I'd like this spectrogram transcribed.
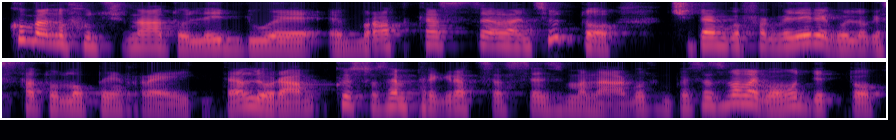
Come hanno funzionato le due eh, broadcast? Allora, innanzitutto ci tengo a far vedere quello che è stato l'open rate. Allora, questo sempre grazie a Sesmanago. Su Sesmanago, come ho detto,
